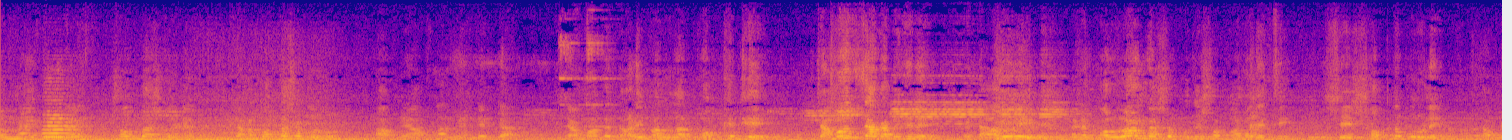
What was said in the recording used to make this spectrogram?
অন্যায় করি নাই সন্ত্রাস করি নাই। আমরা প্রত্যাশা করব, আপনি আপনার ম্যান্ডেটটা জামাতের দাড়ি পাল্লার পক্ষে দিয়ে জামাত যে আগামী দিনে একটা আধুনিক, একটা কল্যাণ রাষ্ট্র প্রতি স্বপ্ন আমরা দেখছি। সেই স্বপ্ন পূরণে আপনি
